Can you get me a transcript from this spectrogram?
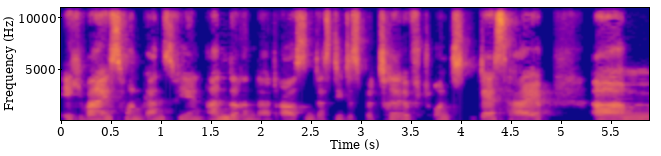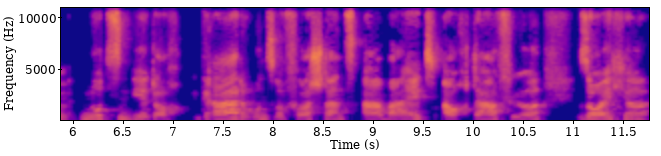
ich weiß von ganz vielen anderen da draußen, dass die das betrifft. Und deshalb ähm, nutzen wir doch gerade unsere Vorstandsarbeit auch dafür, solche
